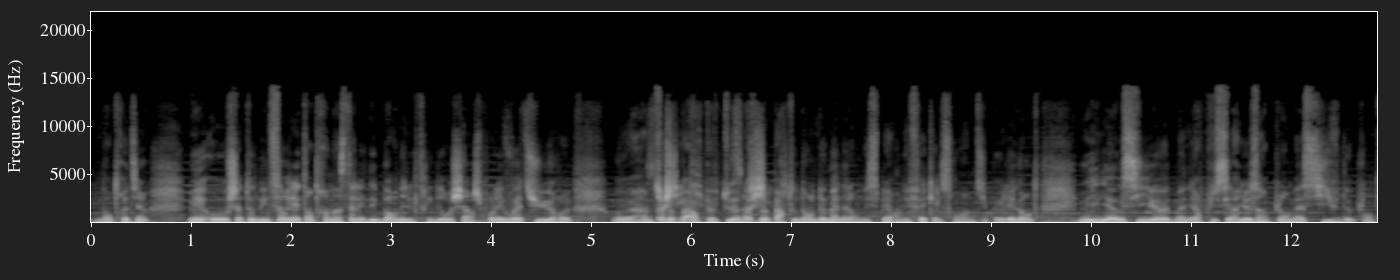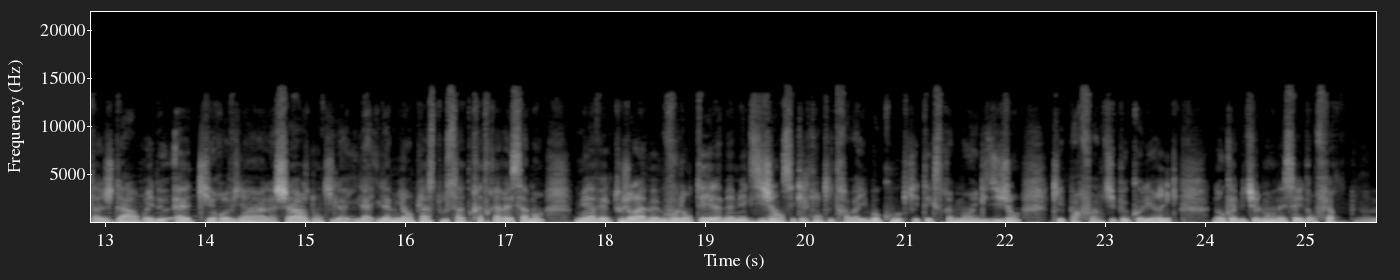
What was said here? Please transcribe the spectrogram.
d'entretien. De, Mais au château de Windsor, il est en train d'installer des bornes électriques de recharge pour les voitures, euh, un, petit peu, un, peu, un petit peu partout dans le domaine. Alors on espère en effet qu'elles seront un petit peu élégantes. Mais il y a aussi, euh, de manière plus sérieuse, un plan massif de plantage d'arbres et de haies qui revient à la charge. Donc il a, mis en place tout ça très très récemment, mais avec toujours la même volonté et la même exigence. C'est quelqu'un qui travaille beaucoup, qui est extrêmement exigeant, qui est parfois un petit peu colérique. Donc habituellement, on essaye de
